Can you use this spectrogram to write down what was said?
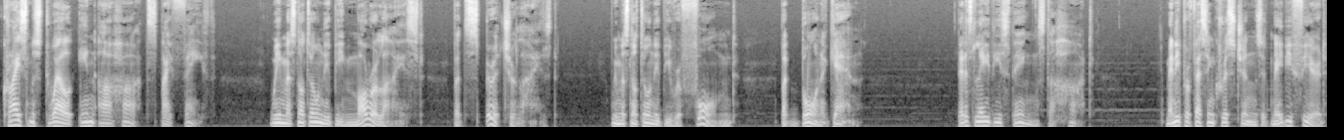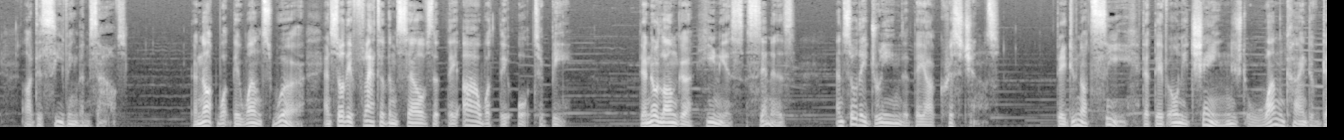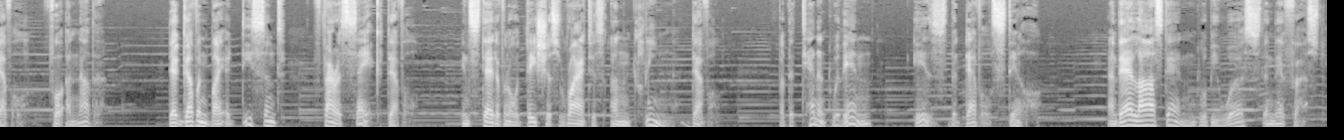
Christ must dwell in our hearts by faith. We must not only be moralized, but spiritualized. We must not only be reformed, but born again. Let us lay these things to heart. Many professing Christians, it may be feared, are deceiving themselves. They're not what they once were, and so they flatter themselves that they are what they ought to be. They're no longer heinous sinners, and so they dream that they are Christians. They do not see that they've only changed one kind of devil for another. They're governed by a decent, Pharisaic devil instead of an audacious, riotous, unclean devil. But the tenant within is the devil still and their last end will be worse than their first.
